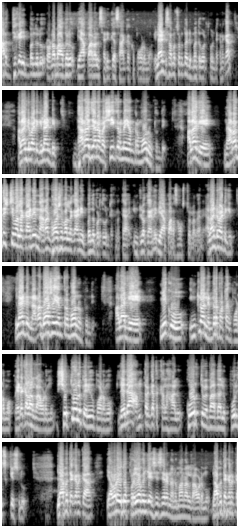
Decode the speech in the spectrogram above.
ఆర్థిక ఇబ్బందులు రుణబాధలు వ్యాపారాలు సరిగ్గా సాగకపోవడము ఇలాంటి సమస్యలతో ఇబ్బంది పడుతుంటే కనుక అలాంటి వాటికి ఇలాంటి ధనజన వశీకరణ యంత్రము అని ఉంటుంది. అలాగే నరదిష్టి వల్ల కానీ నరఘోష వల్ల కానీ ఇబ్బంది పడుతూ ఉంటే కనుక ఇంట్లో కానీ వ్యాపార సంస్థల్లో కానీ అలాంటి వాటికి ఇలాంటి నరఘోష యంత్రము అని ఉంటుంది. అలాగే మీకు ఇంట్లో నిద్ర పట్టకపోవడము పీడకలాలు రావడము శత్రువులు పెరిగిపోవడము లేదా అంతర్గత కలహాలు కోర్టు వివాదాలు పోలీస్ కేసులు లేకపోతే కనుక ఎవరో ఏదో ప్రయోగం చేసేసారని అనుమానాలు రావడము లేకపోతే కనుక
